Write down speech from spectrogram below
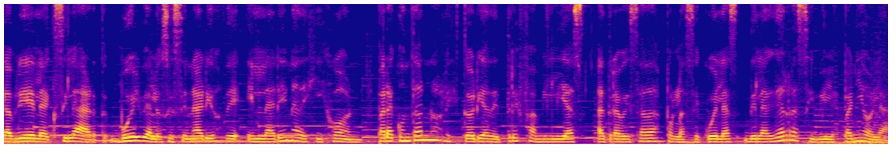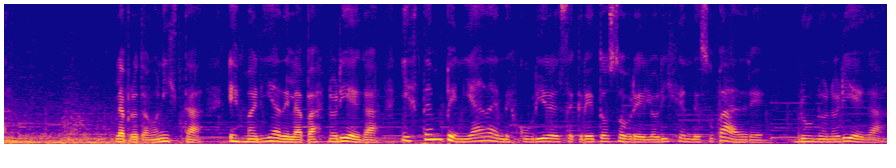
Gabriela Exilart vuelve a los escenarios de En la Arena de Gijón para contarnos la historia de tres familias atravesadas por las secuelas de la Guerra Civil Española. La protagonista es María de la Paz Noriega y está empeñada en descubrir el secreto sobre el origen de su padre, Bruno Noriega.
